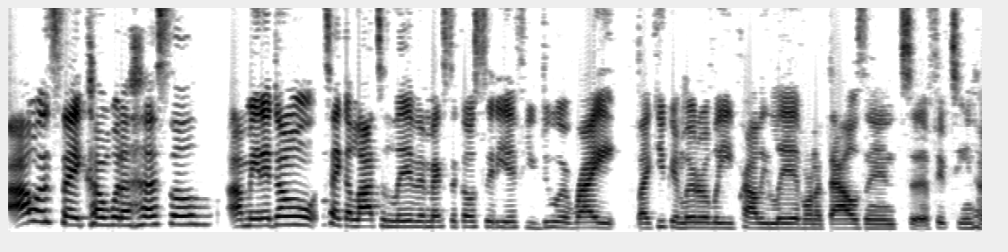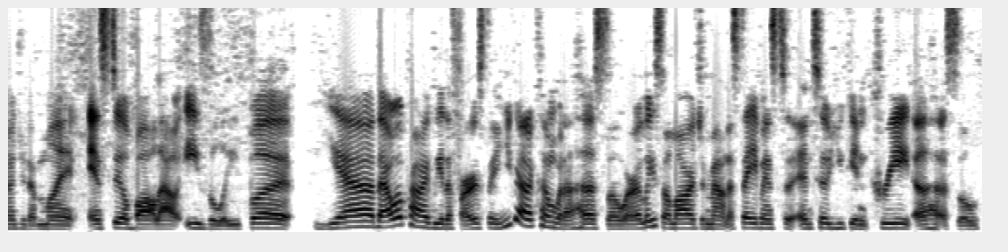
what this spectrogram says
I would say come with a hustle. I mean, it don't take a lot to live in Mexico City if you do it right. Like you can literally probably live on a thousand to fifteen hundred a month and still ball out easily. But yeah, that would probably be the first thing. You got to come with a hustle or at least a large amount of savings to until you can create a hustle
